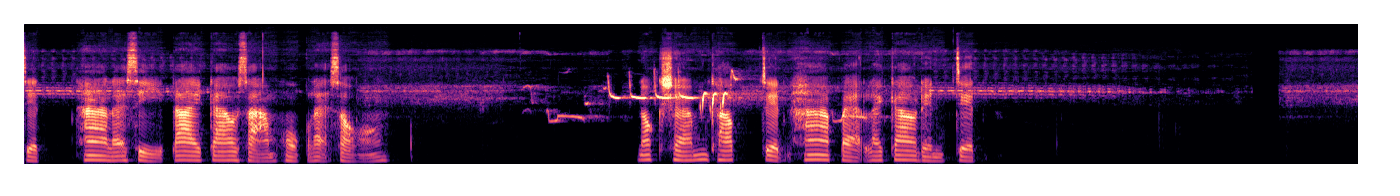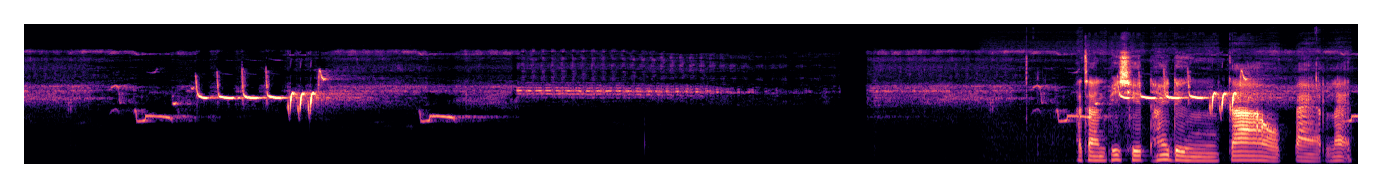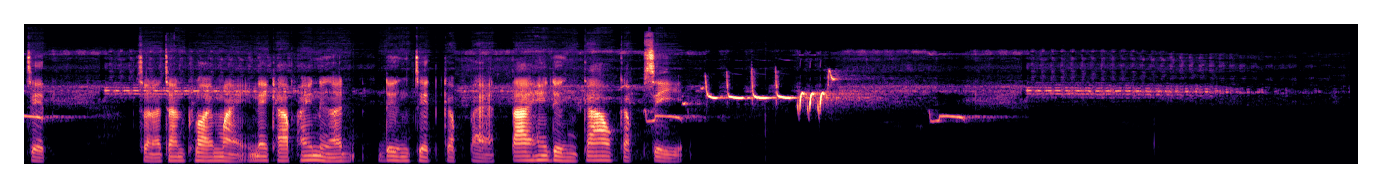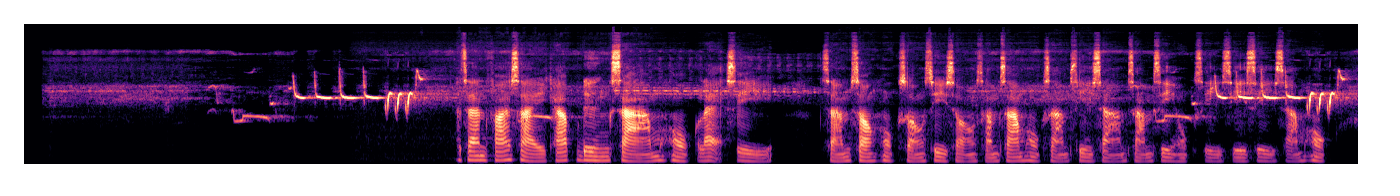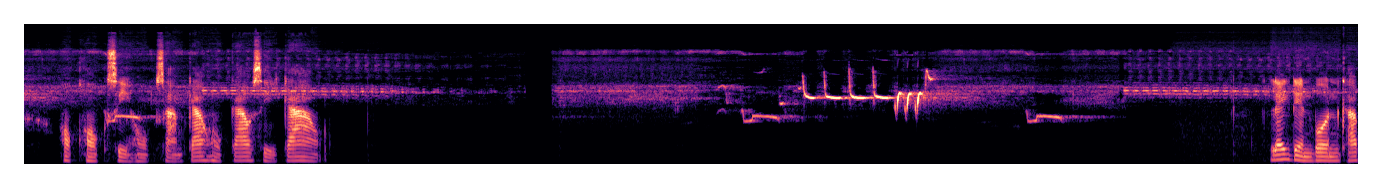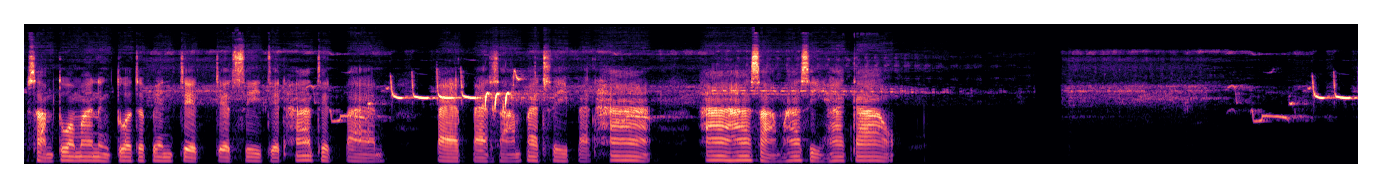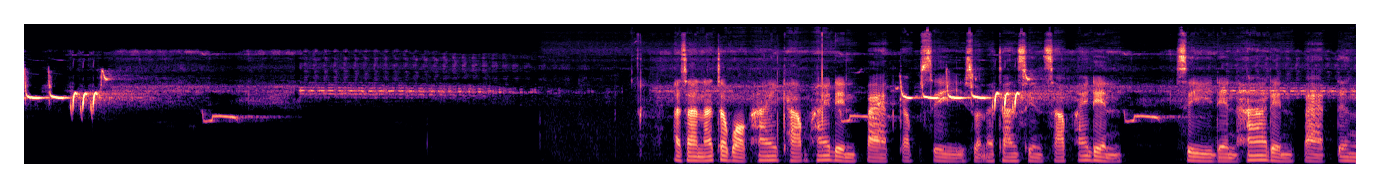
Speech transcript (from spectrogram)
เจ็ดห้าและสี่ใต้เก้าสามหกและสอง น็อกแชมป์ครับเจ็ดห้าแปดและเก้าเด่นเจ็ดอาจารย์พิชิตให้ดึงเก้าแปดและเจ็ดส่วนอาจารย์พลอยใหม่นะครับให้เหนือดึงเจ็ดกับแปดใต้ให้ดึงเก้ากับสี่ อาจารย์ฟ้าใสครับ ดึง 3 6 และ 4 3 2 6 2 4 2 3 3 6 3 4 3 3 4 6 4 4 4 3 6 6 6 4 6 3 9 6 9 4 9เลขเด่นบนครับ 3 ตัวมา 1 ตัวจะเป็น 7 7 4 7 5 7 8 8 8 3 8 4 8 5 ห้าห้าสามห้าสี่ห้าเก้าอาจารย์นะจะบอกให้ครับให้เด่น 8 กับ 4 ส่วนอาจารย์สินทรัพย์ให้เด่น 4 เด่น 5 เด่น 8 ดึง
